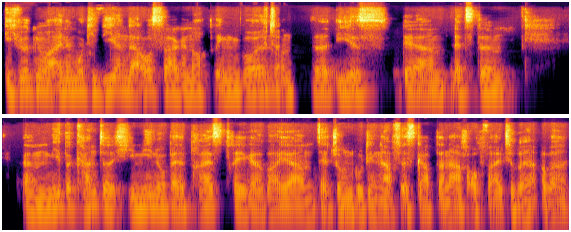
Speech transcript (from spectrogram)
Ich würde nur eine motivierende Aussage noch bringen wollen. Und äh, die ist der letzte ähm, mir bekannte Chemie-Nobelpreisträger war ja der John Goodenough. Es gab danach auch weitere, aber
